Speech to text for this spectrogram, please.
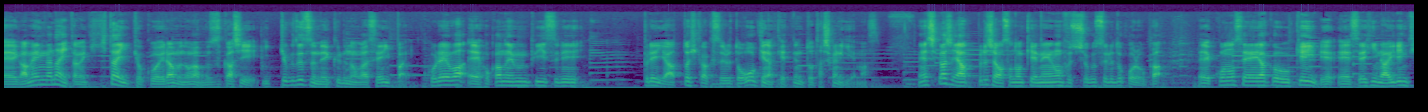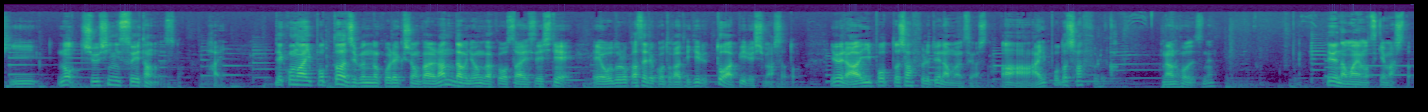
え、画面がないため聴きたい曲を選ぶのが難しい。1曲ずつめくるのが精一杯。これは、え、他の MP3 プレイヤーと比較すると大きな欠点と確かに言えます。え、しかし、Apple 社はその懸念を払拭するどころか、えこの制約を受け入れ、え製品のアイデンティティの中心に据えたのですと。はい、で、この iPod は自分のコレクションからランダムに音楽を再生して、え驚かせることができるとアピールしましたと。いわゆる iPod シャッフルという名前を付けました。ああ、iPod シャッフルか。なるほどですね。という名前も付けました。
